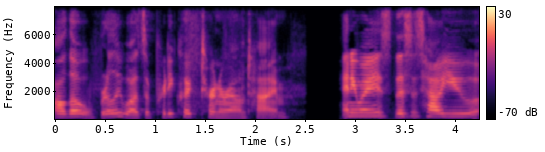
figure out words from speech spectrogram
although it really was a pretty quick turnaround time. Anyways, this is how you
